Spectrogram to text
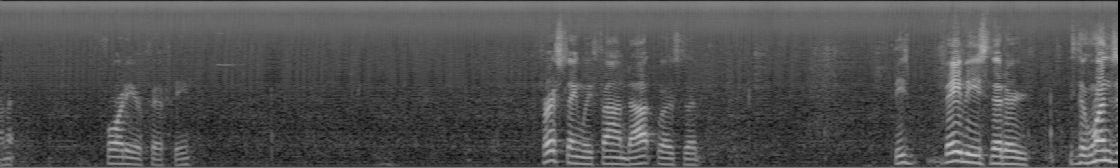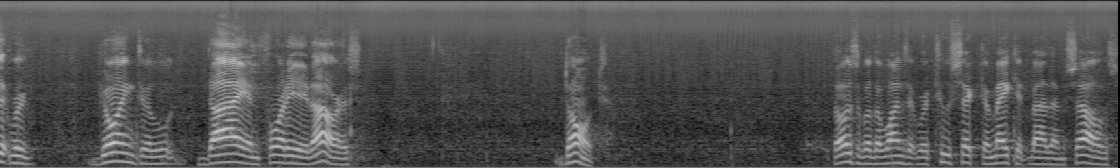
on it, 40 or 50. First thing we found out was that these babies that are the ones that were going to die in 48 hours don't. Those were the ones that were too sick to make it by themselves.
